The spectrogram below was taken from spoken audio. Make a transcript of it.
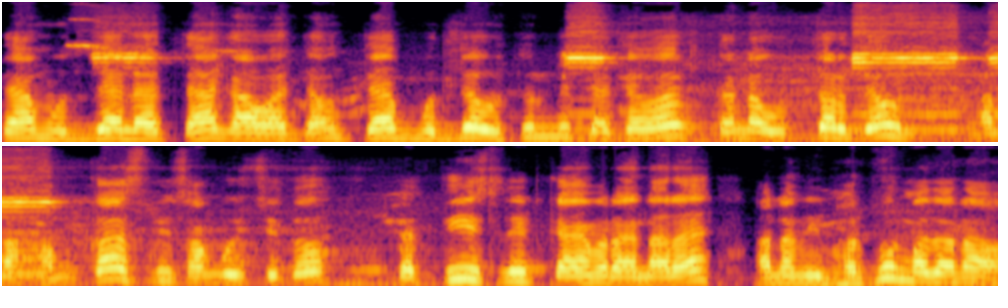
त्या मुद्द्याला त्या गावात जाऊन त्या मुद्दे उचलून मी त्याच्यावर त्यांना उत्तर देऊन आणि हमखास मी सांगू इच्छितो का तीस लीट कायम राहणार आहे. आणि मी भरपूर मजानं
